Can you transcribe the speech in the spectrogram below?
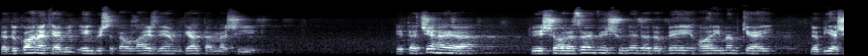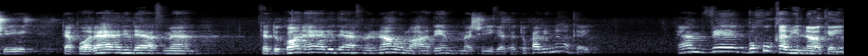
تدكانه كبيد إيك بيشتا والله ديم قلت مشريك إتا چه هيا توی شارزای به شونه دادا بی هاری ممکی دو بیا شریک تپاره هری دف من؟ تدكان هاي داف من؟ نا والله هذا هم بمشريقة تو قبيل ناكي هم في بخو قبيل ناكي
